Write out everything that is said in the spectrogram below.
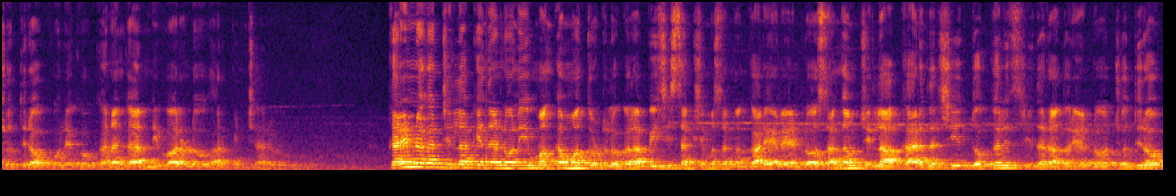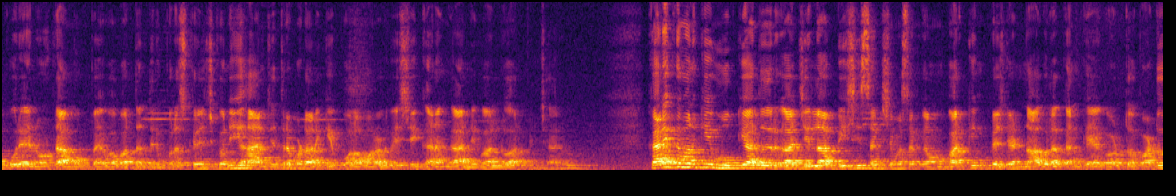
జ్యోతిరావు పూలేకు ఘనంగా నివాళులు అర్పించారు. కరీంనగర్ జిల్లా కేంద్రంలోని మంకమ్మ తోటలో గల బీసీ సంక్షేమ సంఘం కార్యాలయంలో సంఘం జిల్లా కార్యదర్శి దొగ్గలి శ్రీధర్ ఆధ్వర్యంలో జ్యోతిరావు పూలే నూట ముప్పైవ వర్ధంతిని పురస్కరించుకొని ఆయన చిత్రపటానికి పూలమాలలు వేసి ఘనంగా నివాళులు అర్పించారు. కార్యక్రమానికి ముఖ్య అతిథులుగా జిల్లా బీసీ సంక్షేమ సంఘం వర్కింగ్ ప్రెసిడెంట్ నాగుల కనకయ్య గౌడ్తో పాటు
